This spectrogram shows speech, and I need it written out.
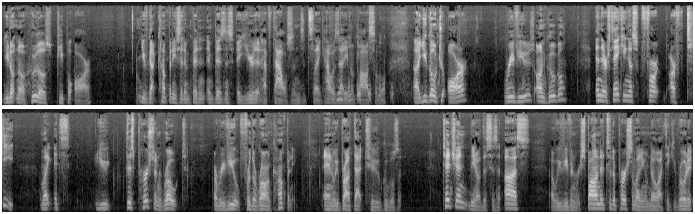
You don't know who those people are. You've got companies that have been in business a year that have thousands. It's like, how is that even possible? Uh, you go to our reviews on Google, and they're thanking us for our tea. I'm like, it's you. This person wrote a review for the wrong company, and we brought that to Google's attention. You know, this isn't us. Uh, we've even responded to the person, letting them know, I think you wrote it.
